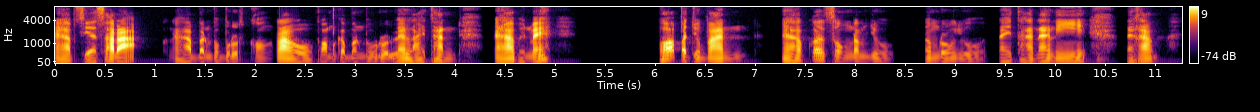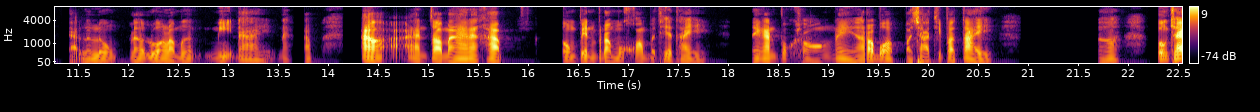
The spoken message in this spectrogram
นะครับเสียสละนะครับบรรพบุรุษของเราพร้อมกับบรรพบุรุษหลาย ๆ ท่านนะครับเห็นไหมเพราะปัจจุบันนะครับก็ทรงดำอยู่ดำรงอยู่ในฐานะนี้นะครับจะละล่วงละล่วงละเมิดมิได้นะครับอ้าวอันต่อมานะครับทรงเป็นประมุขของประเทศไทยในการปกครองในระบอบประชาธิปไตยเนาะทรงใช้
